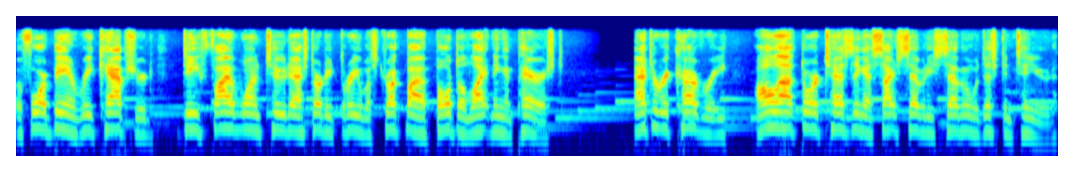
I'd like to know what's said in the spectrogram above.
before being recaptured, D-512-33 was struck by a bolt of lightning and perished. After recovery, all outdoor testing at Site-77 was discontinued.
